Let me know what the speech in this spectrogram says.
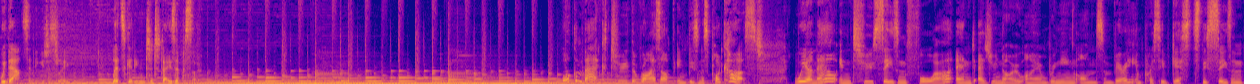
without sending you to sleep. Let's get into today's episode. Welcome back to the Rise Up in Business podcast. We are now into season four, and as you know, I am bringing on some very impressive guests this season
